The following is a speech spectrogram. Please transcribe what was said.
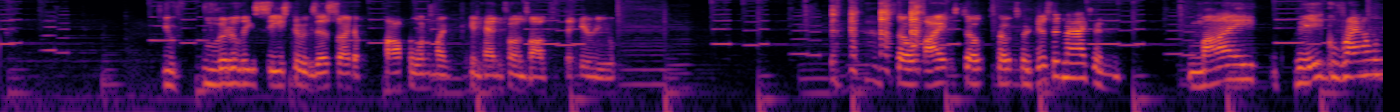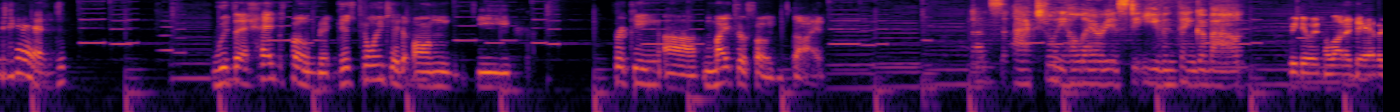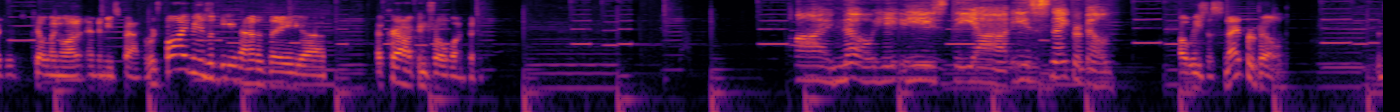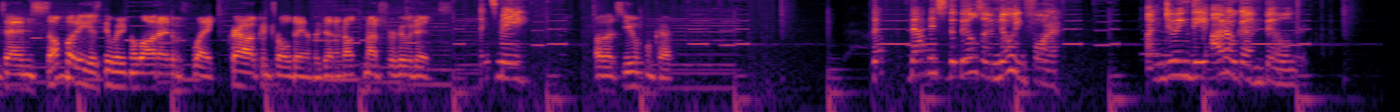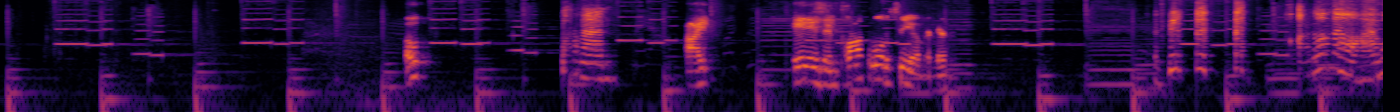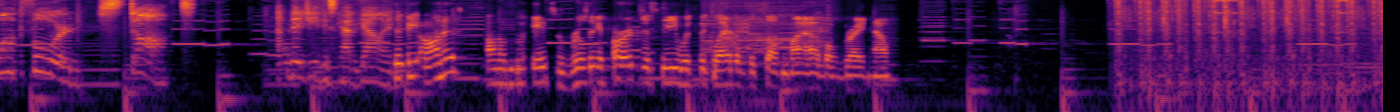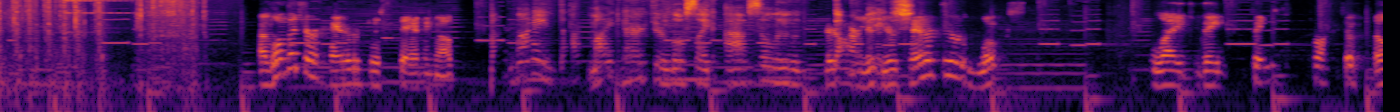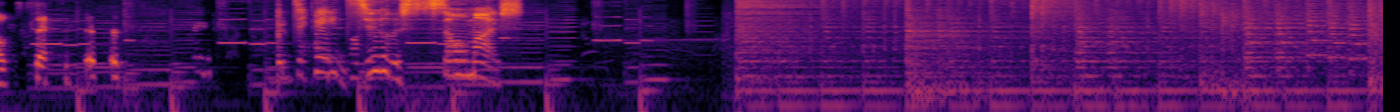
You literally cease to exist. So I had to pop one of my fucking headphones off to hear you. so I so so so just imagine my big round head with a headphone disjointed on the freaking uh, microphone side. That's actually hilarious to even think about. Be doing a lot of damage killing a lot of enemies faster, which probably means that he has a uh, a crowd control weapon. I know he, he's the uh he's a sniper build. Oh, he's a sniper build. Then somebody is doing a lot of like crowd control damage, and I'm not, not sure who it is. It's me. Oh, that's you. Okay. That that is the build I'm knowing for. I'm doing the auto gun build. Oh, Come on. I. It is impossible to see over here. I don't know. I walked forward, stopped, and then you just kept going. To be honest, um, it's really hard to see with the glare of the sun in my eyeballs right now. I love that your hair is just standing up. My my character looks like absolute Your, garbage. your, your character looks like they face fucked a belt sander. But they do so much.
